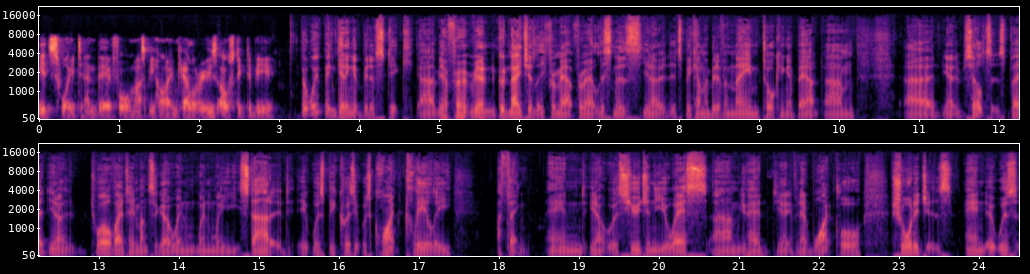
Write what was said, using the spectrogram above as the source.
it's sweet and therefore must be high in calories. I'll stick to beer. But we've been getting a bit of stick, uh, you know, from, you know, good naturedly from our from our listeners. You know, it's become a bit of a meme talking about. Um, uh, you know, seltzers. But, you know, 12, 18 months ago when, when we started, it was because it was quite clearly a thing and you know it was huge in the US. Um, you had you know, even had White Claw shortages, and it was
